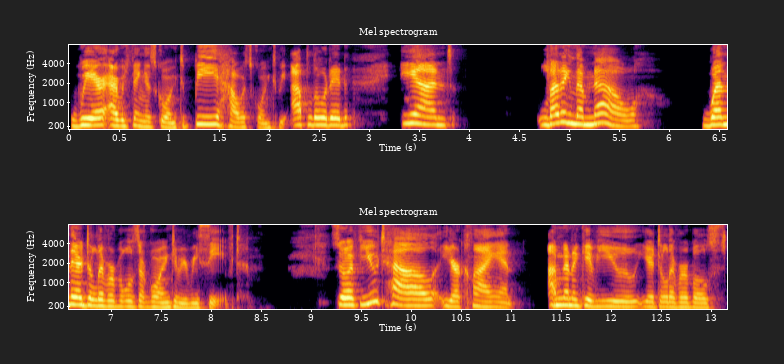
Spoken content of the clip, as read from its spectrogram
where everything is going to be, how it's going to be uploaded, and letting them know when their deliverables are going to be received. So if you tell your client, I'm going to give you your deliverables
